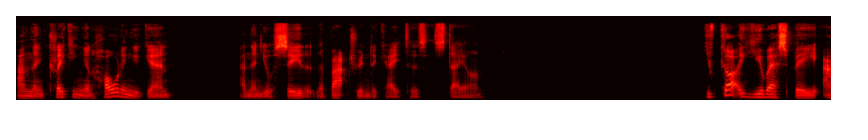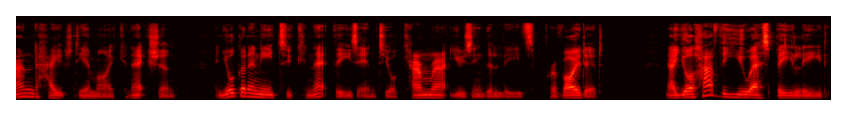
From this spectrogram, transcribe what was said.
and then clicking and holding again and then you'll see that the battery indicators stay on. You've got a USB and HDMI connection, and you're going to need to connect these into your camera using the leads provided. Now you'll have the USB lead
